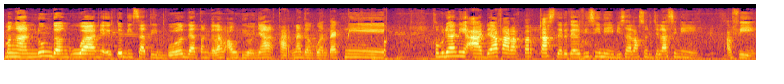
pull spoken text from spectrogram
Mengandung gangguan yaitu bisa timbul dan tenggelam audionya karena gangguan teknik. Kemudian nih ada karakter khas dari televisi nih, bisa langsung dijelasin nih. Alfi.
